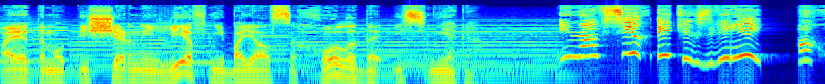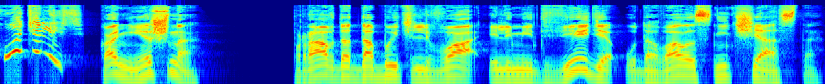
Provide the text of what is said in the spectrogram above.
поэтому пещерный лев не боялся холода и снега. И на всех этих зверей охотились? Конечно. Правда, добыть льва или медведя удавалось нечасто.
